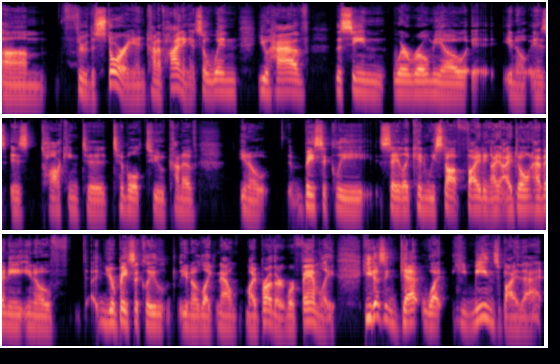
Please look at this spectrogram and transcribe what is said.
um, through the story and kind of hiding it. So when you have the scene where Romeo, eh, you know, is is talking to Tybalt to kind of, you know, basically say like, "Can we stop fighting? I, I don't have any, you know." You're basically, you know, like now my brother, we're family. He doesn't get what he means by that.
